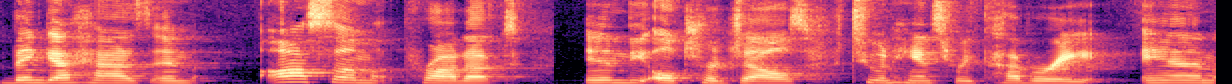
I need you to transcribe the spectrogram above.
Venga has an awesome product in the Ultra Gels to enhance recovery and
